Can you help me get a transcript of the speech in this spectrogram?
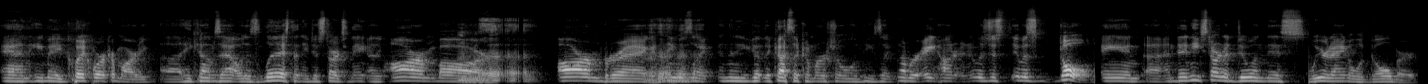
and he made quick work of Marty. Uh, he comes out with his list, and he just starts naming arm bar. Arm drag, and he was like, and then he got the cuts the commercial, and he's like number eight hundred. It was just, it was gold, and uh, and then he started doing this weird angle with Goldberg.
